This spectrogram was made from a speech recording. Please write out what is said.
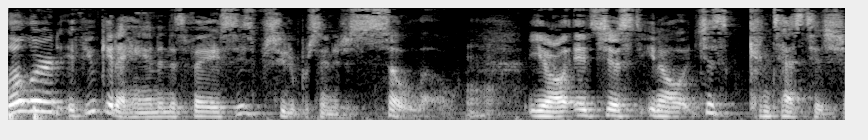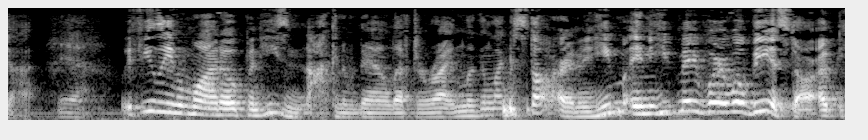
Lillard. If you get a hand in his face, his shooter percentage is so low. You know, it's just you know just contest his shot. Yeah. If you leave him wide open, he's knocking him down left and right and looking like a star. I mean, he and he may very well be a star. I mean,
